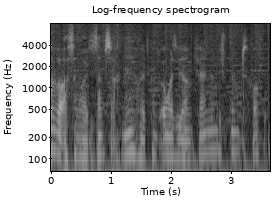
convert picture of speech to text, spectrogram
Dann war es, haben wir heute Samstag, ne? Heute kommt irgendwas wieder im Fernsehen bestimmt, hoffe ich.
